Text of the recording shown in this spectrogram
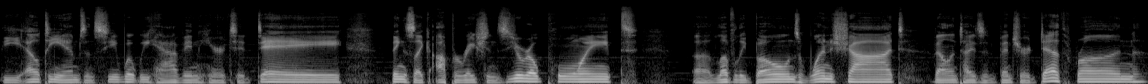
the LTMs and see what we have in here today. Things like Operation Zero Point, uh, Lovely Bones One Shot, Valentine's Adventure Death Run,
